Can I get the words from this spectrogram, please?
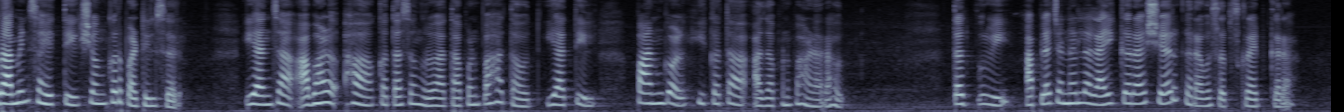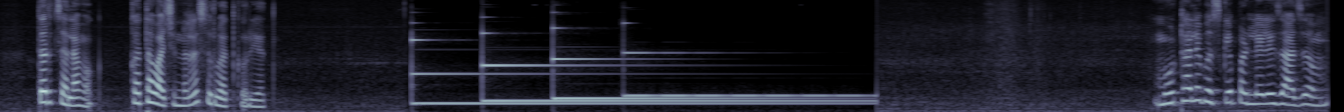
ग्रामीण साहित्यिक शंकर पाटील सर यांचा आभाळ हा कथासंग्रह आता आपण पाहत आहोत. यातील पानगळ ही कथा आज आपण पाहणार आहोत. तत्पूर्वी आपल्या चॅनलला लाईक करा शेअर करा व सबस्क्राईब करा. तर चला मग कथा वाचनाला सुरुवात करूयात. मोठाले भसके पडलेले जाजम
